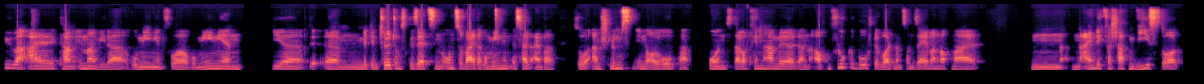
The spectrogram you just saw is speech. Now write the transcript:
Überall kam immer wieder Rumänien vor. Rumänien, hier ähm, mit den Tötungsgesetzen und so weiter. Rumänien ist halt einfach so am schlimmsten in Europa. Und daraufhin haben wir dann auch einen Flug gebucht. Wir wollten uns dann selber nochmal einen Einblick verschaffen, wie es dort,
